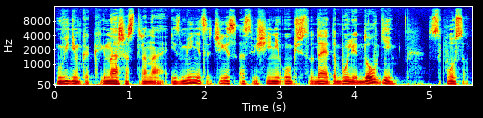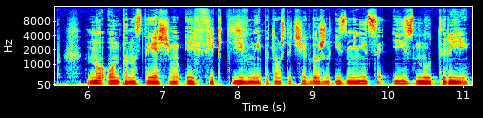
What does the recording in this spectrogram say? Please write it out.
увидим, как и наша страна изменится через освещение общества. Да, это более долгий способ, но он по-настоящему эффективный, потому что человек должен измениться изнутри.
